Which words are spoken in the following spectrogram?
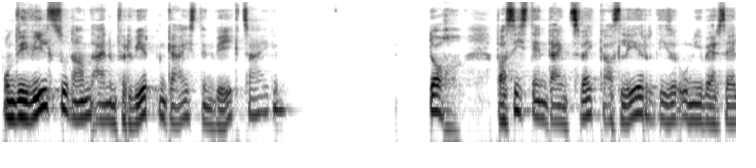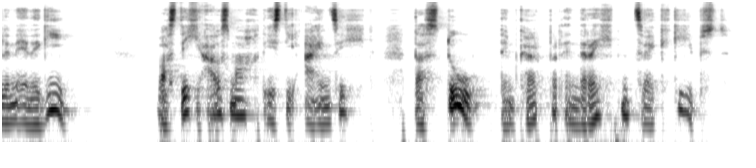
Und wie willst du dann einem verwirrten Geist den Weg zeigen? Doch, was ist denn dein Zweck als Lehrer dieser universellen Energie? Was dich ausmacht, ist die Einsicht, dass du dem Körper den rechten Zweck gibst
